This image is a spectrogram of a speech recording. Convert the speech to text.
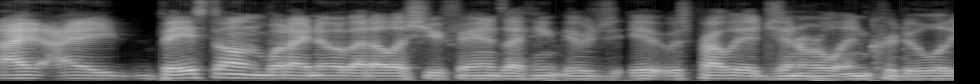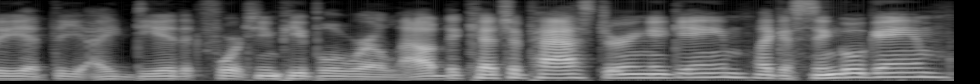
I, I based on what I know about LSU fans, I think there was it was probably a general incredulity at the idea that 14 people were allowed to catch a pass during a game, like a single game.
